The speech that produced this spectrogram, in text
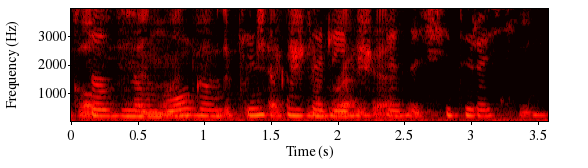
созданном Богом в Финском заливе для защиты России.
